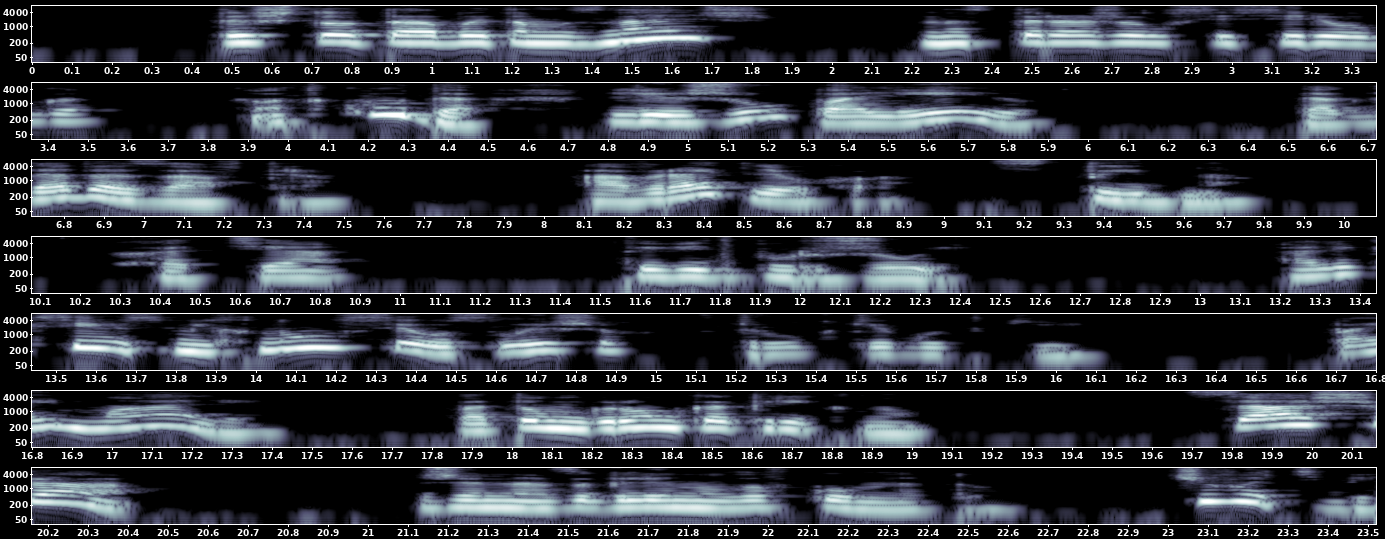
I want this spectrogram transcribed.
— Ты что-то об этом знаешь? — насторожился Серега. — Откуда? Лежу, болею. Тогда до завтра. А врать, Леха, стыдно. Хотя ты ведь буржуй. Алексей усмехнулся, услышав в трубке гудки. Поймали. Потом громко крикнул. «Саша!» Жена заглянула в комнату. «Чего тебе?»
